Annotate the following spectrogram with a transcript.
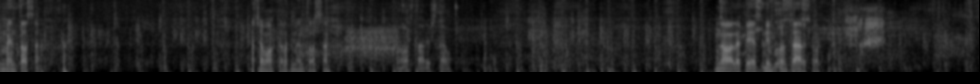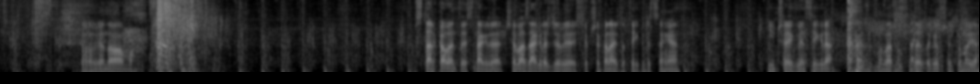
Mentosa. A czemu akurat Mentosa? o stary wstał. No, lepiej Escape boss from jest. To wiadomo. Z Tarkowem to jest tak, że trzeba zagrać, żeby się przekonać do tej gry, co nie? Im człowiek więcej gra, tym bardziej się do tego przekonuje.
